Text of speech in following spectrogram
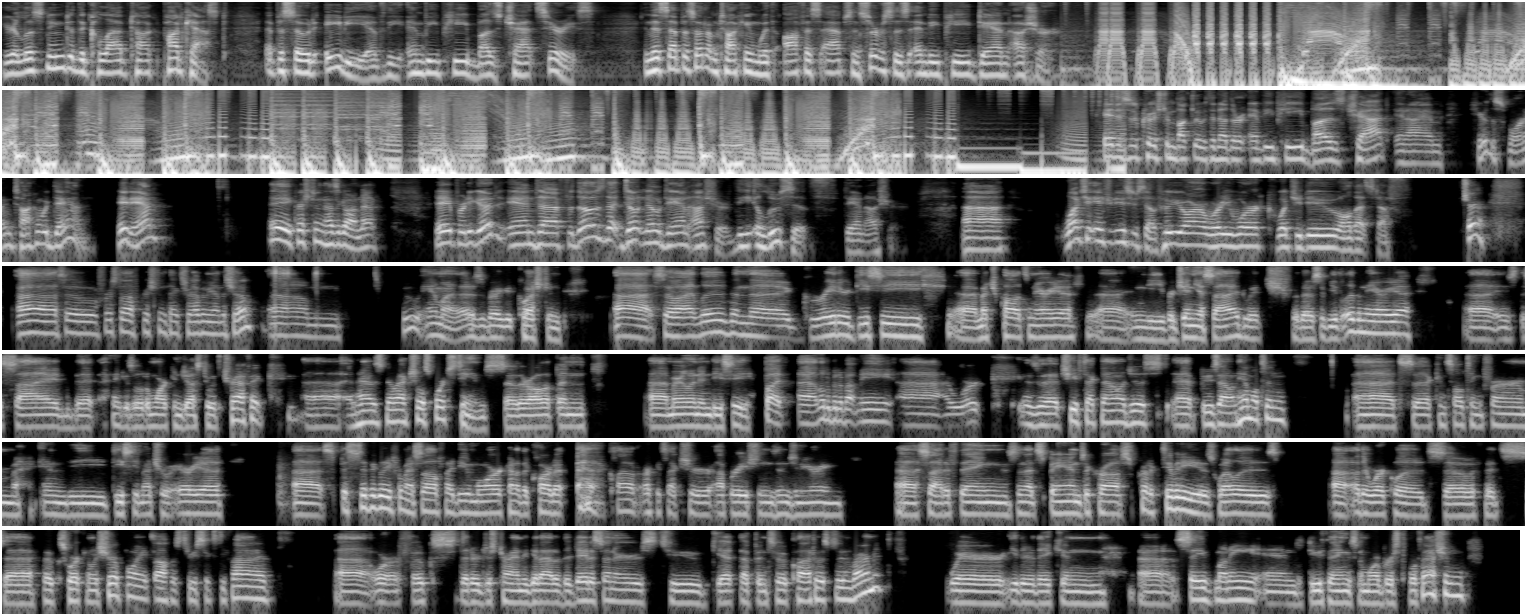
You're listening to the Collab Talk podcast, episode 80 of the MVP Buzz Chat series. In this episode, I'm talking with Office Apps and Services MVP Dan Usher. Hey, this is Christian Buckley with another MVP Buzz Chat, and I'm here this morning talking with Dan. Hey, Dan. Hey, Christian. How's it going, man? Hey, pretty good. And uh, for those that don't know Dan Usher, the elusive Dan Usher, uh, why don't you introduce yourself, who you are, where you work, what you do, all that stuff? Sure. Uh, so, first off, Christian, thanks for having me on the show. Um, who am I? That is a very good question. Uh, so I live in the greater DC uh, metropolitan area uh, in the Virginia side, which, for those of you that live in the area, uh, is the side that I think is a little more congested with traffic uh, and has no actual sports teams. So they're all up in uh, Maryland and DC. But a little bit about me I work as a chief technologist at Booz Allen Hamilton. it's a consulting firm in the DC metro area uh, specifically for myself, I do more kind of the cloud, cloud architecture, operations, engineering uh, side of things, and that spans across productivity as well as uh, other workloads. So if it's uh, folks working with SharePoint, Office 365, uh, or folks that are just trying to get out of their data centers to get up into a cloud-hosted environment, where either they can save money and do things in a more burstable fashion,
